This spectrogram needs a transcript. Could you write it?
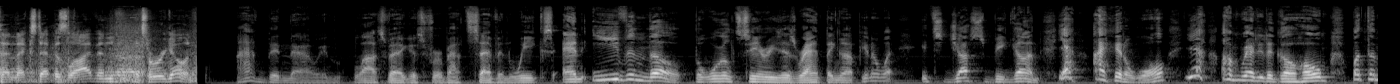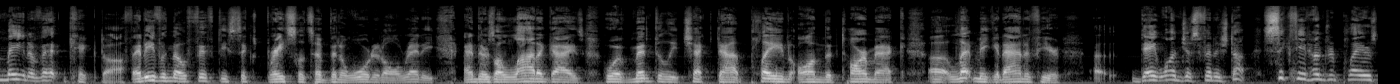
that next step is live, and that's where we're going. I've been now in Las Vegas for about seven weeks, and even though the World Series is ramping up, you know what? It's just begun. Yeah, I hit a wall. Yeah, I'm ready to go home, but the main event kicked off. And even though 56 bracelets have been awarded already, and there's a lot of guys who have mentally checked out playing on the tarmac, uh, let me get out of here. Uh, day one just finished up. 6,800 players,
